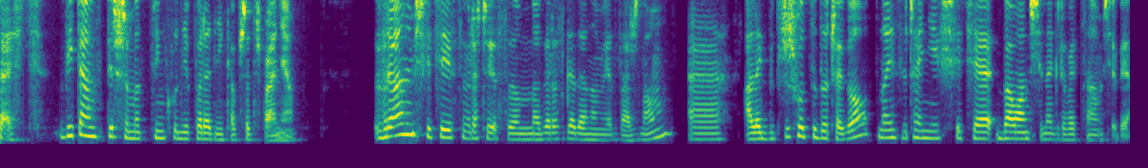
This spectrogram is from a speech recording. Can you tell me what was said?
Cześć, witam w pierwszym odcinku Nieporadnika Przetrwania. W realnym świecie jestem raczej osobą mega rozgadaną i odważną, e, ale gdy przyszło co do czego, najzwyczajniej w świecie bałam się nagrywać samą siebie.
